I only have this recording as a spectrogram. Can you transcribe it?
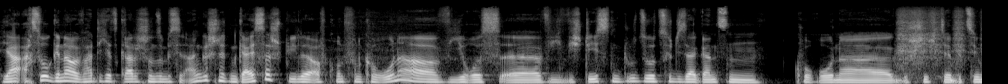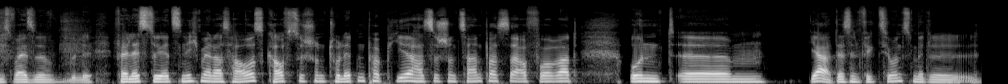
ja, ach so, genau, hatte ich jetzt gerade schon so ein bisschen angeschnitten, Geisterspiele aufgrund von Coronavirus, äh, wie, wie stehst denn du so zu dieser ganzen Corona-Geschichte, beziehungsweise verlässt du jetzt nicht mehr das Haus, kaufst du schon Toilettenpapier, hast du schon Zahnpasta auf Vorrat und, ähm, ja, Desinfektionsmittel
